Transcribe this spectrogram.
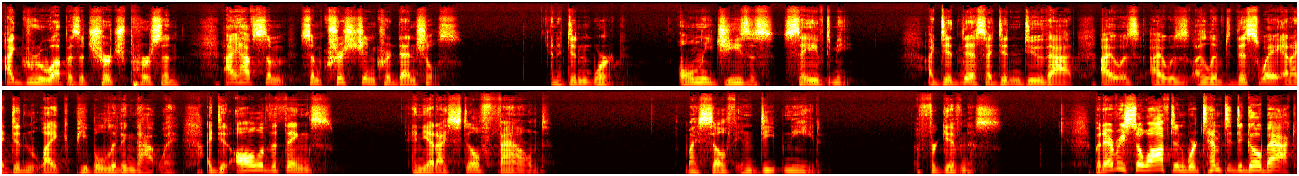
I grew up as a church person. I have some, some Christian credentials. And it didn't work. Only Jesus saved me. I did this, I didn't do that. I was I was I lived this way and I didn't like people living that way. I did all of the things and yet I still found myself in deep need of forgiveness. But every so often, we're tempted to go back.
